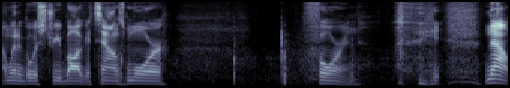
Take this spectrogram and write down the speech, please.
I'm gonna go with Stribog. It sounds more foreign. now,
